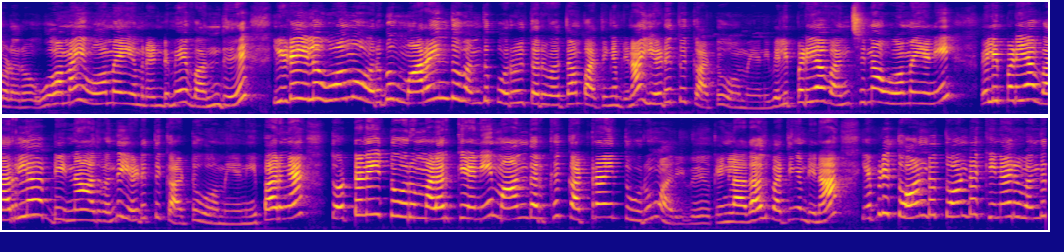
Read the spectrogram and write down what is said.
தொடரோ. ஓமை ஓமயம் ரெண்டுமே வந்து இடையில ஓம உருபு மறைந்து வந்து பொருள் தருவது தான் பார்த்தீங்க அப்படின்னா எடுத்துக்காட்டு ஓமையணி. வெளிப்படையாக வந்துச்சுன்னா ஓமையணி வெளிப்படையாக வரல அப்படின்னா அது வந்து எடுத்துக்காட்டு ஓமையணி பாருங்கள் தொட்டனை தூரும் மலர்க்கேணி மாந்தர்க்கு கற்றனை தூரும் அறிவு. ஓகேங்களா? அதாவது பார்த்தீங்க அப்படின்னா எப்படி தோண்ட தோண்ட கிணறு வந்து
